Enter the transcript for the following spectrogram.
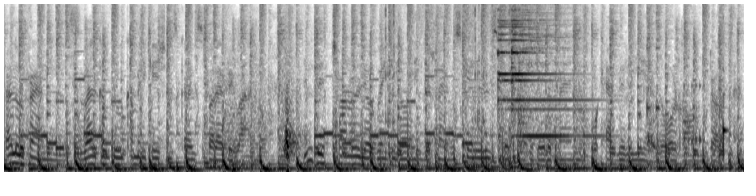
Hello friends, welcome to Communication Skills for Everyone. In this channel, you're going to learn English language skills, personality development, vocabulary, and all-round development.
